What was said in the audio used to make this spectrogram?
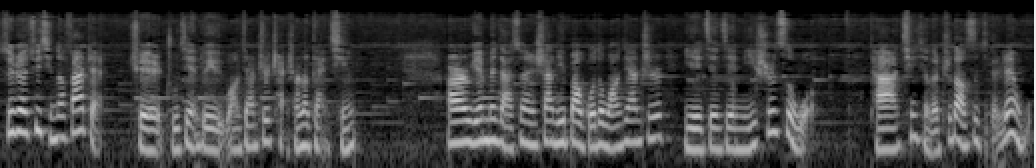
随着剧情的发展，却逐渐对王佳芝产生了感情。而原本打算杀敌报国的王佳芝，也渐渐迷失自我。他清醒的知道自己的任务，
